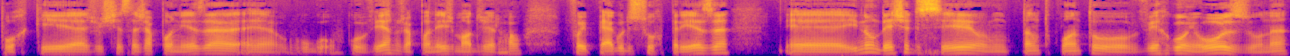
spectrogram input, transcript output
Porque a justiça japonesa, é, o, governo japonês, de modo geral, foi pego de surpresa é, e não deixa de ser um tanto quanto vergonhoso, né?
